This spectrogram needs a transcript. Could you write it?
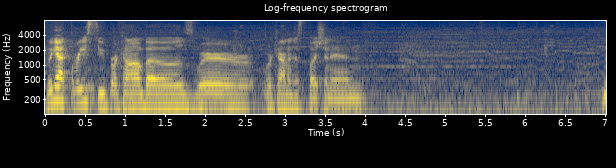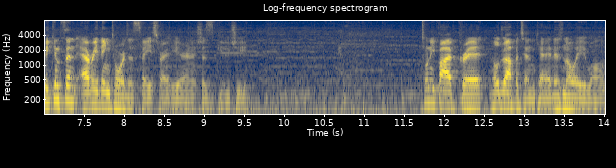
We got three super combos. We're we're kind of just pushing in. We can send everything towards his face right here, and it's just Gucci. 25 crit. He'll drop a 10k. There's no way he won't.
